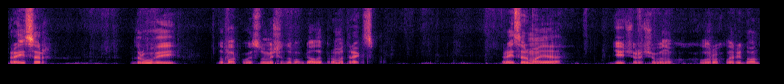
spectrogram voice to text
рейсер, другий до бакової суміші додавали Прометрекс. Рейсер має діючу речовину хлорохлоридон,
